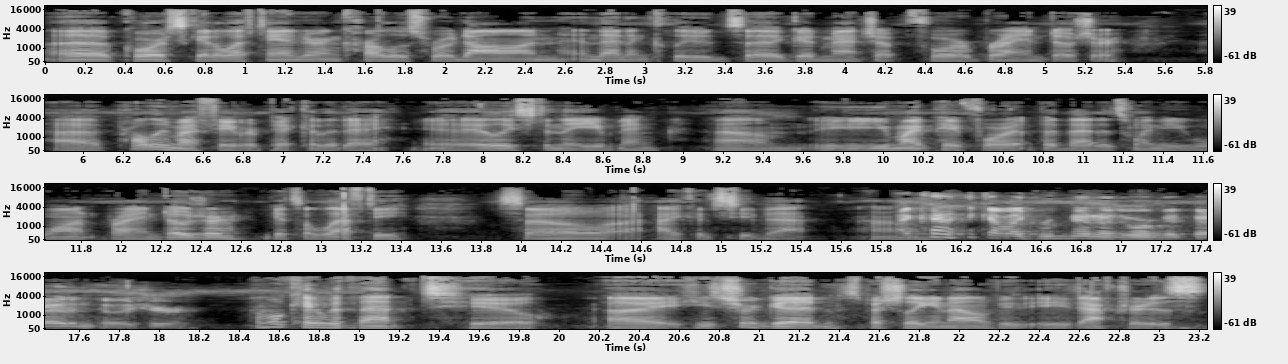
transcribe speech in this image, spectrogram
uh, of course, get a left-hander in Carlos Rodon, and that includes a good matchup for Brian Dozier. Uh, probably my favorite pick of the day, at least in the evening. Um, you, you might pay for it, but that is when you want Brian Dozier. Gets a lefty, so I could see that. Um, I kind of think I like Rougned Odor a bit better than Dozier. I'm okay with that too. Uh, he's sure good, especially you know if he, he, after his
